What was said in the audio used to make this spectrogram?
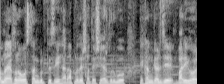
আমরা এখন অবস্থান করতেছি। আর আপনাদের সাথে শেয়ার করব এখানকার যে বাড়িঘর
